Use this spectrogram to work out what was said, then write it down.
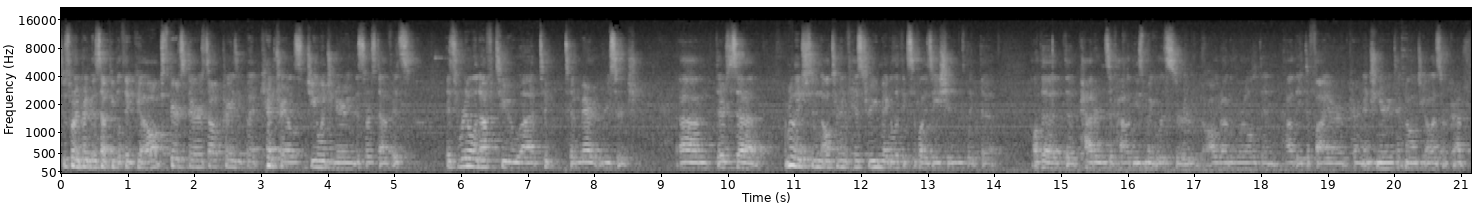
just when I bring this up, people think, oh, conspiracy theorists, so crazy, but chemtrails, geoengineering, this sort of stuff, it's, it's real enough to, uh, to, to merit research. Um, there's, uh, I'm really interested in alternative history, megalithic civilizations, like the, all the, the patterns of how these megaliths are all around the world and how they defy our current engineering technology, all that sort of crap.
